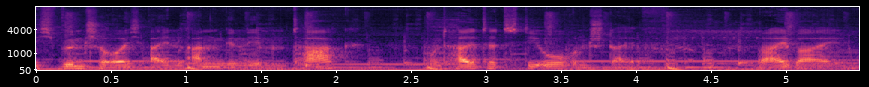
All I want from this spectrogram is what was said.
Ich wünsche euch einen angenehmen Tag und haltet die Ohren steif. Bye bye.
